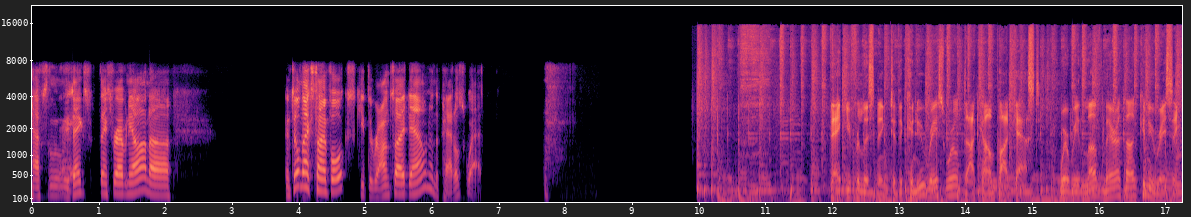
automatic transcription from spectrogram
Absolutely. Right. Thanks. Thanks for having me on. Uh, until next time, folks, keep the round side down and the paddles wet. Thank you for listening to the CanoeRaceWorld.com podcast, where we love marathon canoe racing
